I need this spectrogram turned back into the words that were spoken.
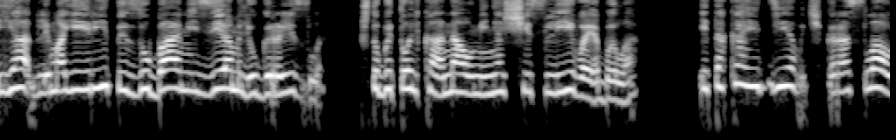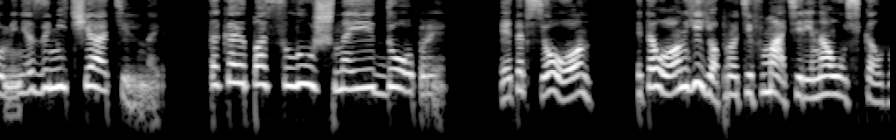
Я для моей Риты зубами землю грызла, чтобы только она у меня счастливая была. И такая девочка росла у меня замечательная, такая послушная и добрая. Это все он. Это он ее против матери науськал.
